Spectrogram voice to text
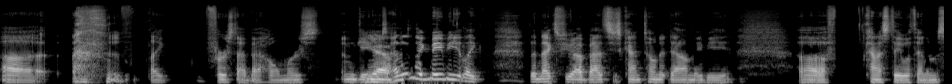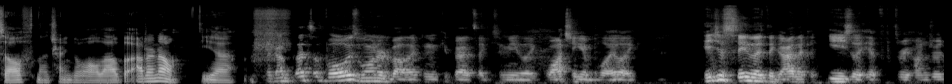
uh like first at bat homers in games, yeah. and then like maybe like the next few at bats he's kind of tone it down, maybe uh kind of stay within himself, not try and go all out. But I don't know. Yeah, like I'm, that's I've always wondered about like Mookie Betts. Like to me, like watching him play, like he just seemed like the guy that could easily hit for 300.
